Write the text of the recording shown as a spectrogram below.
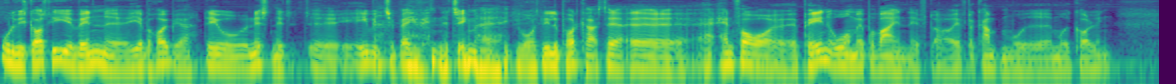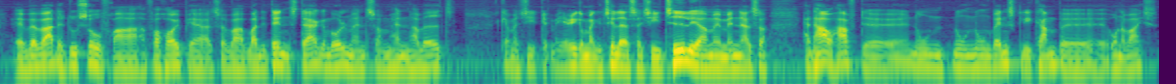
Ole, vi skal også lige vende uh, Jeppe Højbjerg. Det er jo næsten et uh, evigt tilbagevendende tema i vores lille podcast her. Uh, han får uh, pæne ord med på vejen efter, efter kampen mod, uh, mod Kolding. Uh, hvad var det, du så fra, fra Højbjerg? Altså, var, var det den stærke målmand, som han har været kan man sige, det, jeg ved ikke, om man kan tillade sig at sige tidligere, men, men altså, han har jo haft øh, nogle, nogle, nogle vanskelige kampe øh, undervejs.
